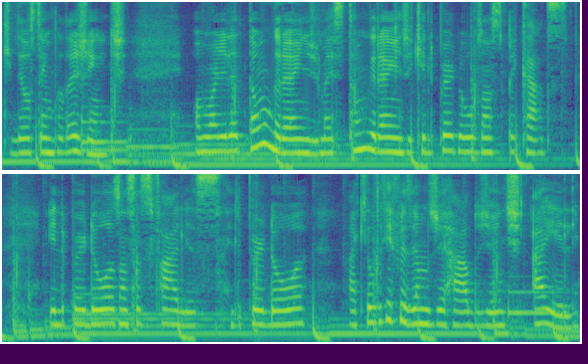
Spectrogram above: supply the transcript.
que Deus tem pela gente. O amor dele é tão grande, mas tão grande que ele perdoa os nossos pecados. ele perdoa as nossas falhas, ele perdoa aquilo que fizemos de errado diante a ele.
